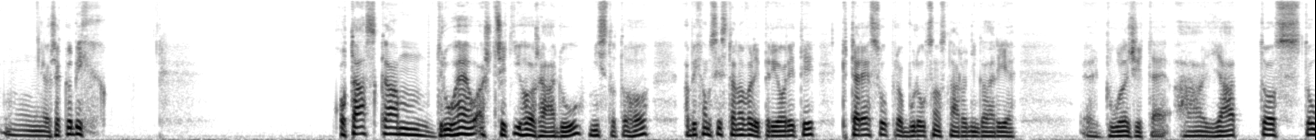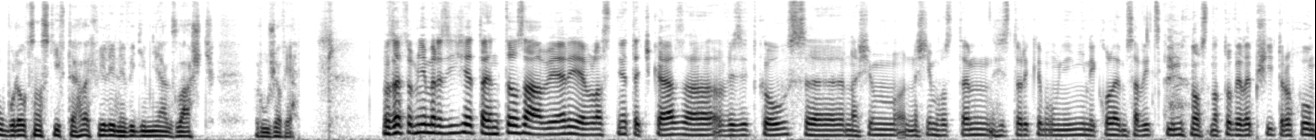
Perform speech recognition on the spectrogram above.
hm, řekl bych, otázkám druhého až třetího řádu, místo toho, abychom si stanovili priority, které jsou pro budoucnost Národní galerie eh, důležité. A já to s tou budoucností v téhle chvíli nevidím nějak zvlášť růžově. No tak to mě mrzí, že tento závěr je vlastně tečka za vizitkou s naším dnešním hostem, historikem umění Nikolem Savickým. No snad to vylepší trochu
